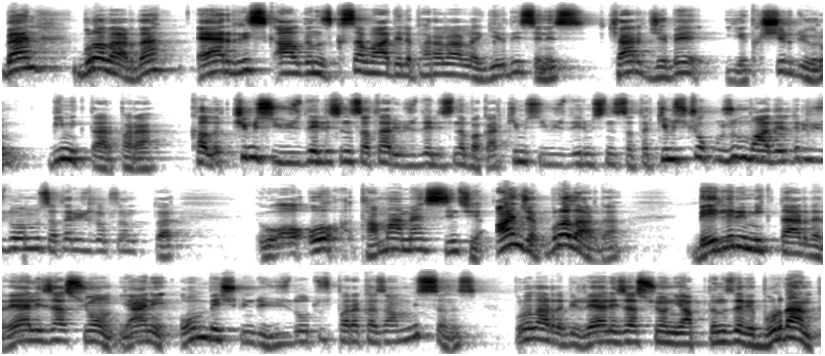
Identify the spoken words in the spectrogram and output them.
ben buralarda eğer risk algınız kısa vadeli paralarla girdiyseniz kar cebe yakışır diyorum. Bir miktar para kalır. Kimisi %50'sini satar, %50'sine bakar. Kimisi %20'sini satar. Kimisi çok uzun vadelidir, %10'unu satar, %90'ını tutar. O, o tamamen sizin şey. Ancak buralarda belli bir miktarda realizasyon yani 15 günde %30 para kazanmışsanız buralarda bir realizasyon yaptığınızda ve buradan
